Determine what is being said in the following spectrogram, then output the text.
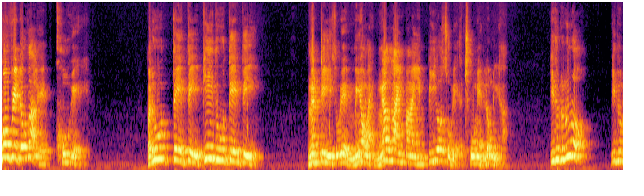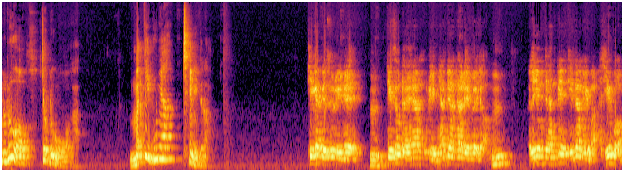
ကိုဗစ်တုံးကလည်းခိုးခဲ့တယ်ဘဒူတေတေပြည်သူတေတေ ငတီဆိုတဲ့မင်းအောင်လိုက်ငလှိုင်မာရင်ပြီးရောဆိုတဲ့အချိုးနဲ့လုံနေတာပြည်သူလူထုတော့ပြည်သူလူထုရောကျုပ်တို့ဘောကမတိဘူးများထင်နေသလားထိခိုက်ပျက်စီးတွေနဲ့ဟွန်းတည်ဆုပ်တရားမှုတွေများပြားထားတဲ့အတွက်ကြောင့်ဟွန်းအလင်းတန်တဲ့ဒေသတွေမှာအရေးပေါ်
